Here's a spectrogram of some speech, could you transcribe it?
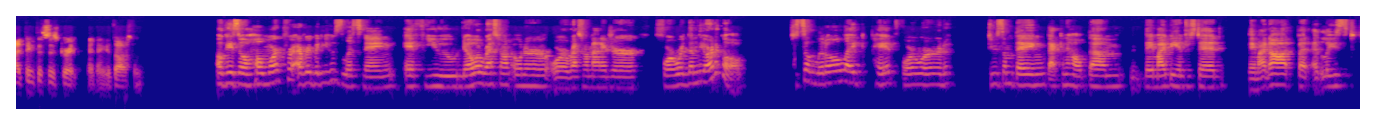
i think this is great. I think it's awesome. Okay so homework for everybody who's listening. If you know a restaurant owner or a restaurant manager forward them the article. Just a little like pay it forward do something that can help them. They might be interested they might not but at least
